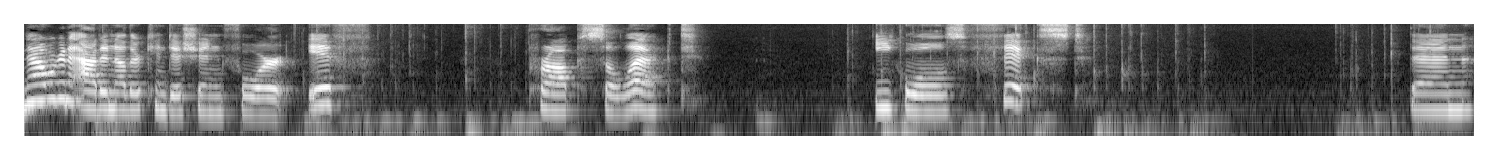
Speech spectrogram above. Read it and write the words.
Now we're gonna add another condition for if prop select equals fixed, then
